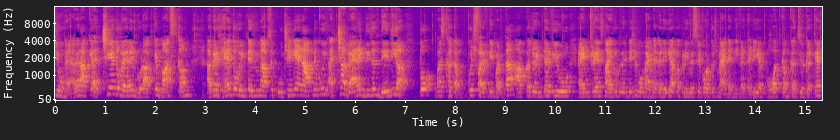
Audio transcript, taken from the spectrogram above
क्यों है। अगर आपके अच्छे हैं तो वेरी एंड गुड आपके मार्क्स कम। अगर है तो इंटरव्यू में आपसे पूछेंगे एंड आपने कोई अच्छा वैलिड रीजन दे दिया तो बस खत्म। कुछ फ़र्क नहीं पड़ता। आपका जो इंटरव्यू एंट्रेंस माइक्रो प्रेजेंटेशन वो मैटर करेगी। आपका प्रीवियस रिकॉर्ड कुछ मैटर नहीं करता, ठीक है? बहुत कम कंसिडर करते हैं।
